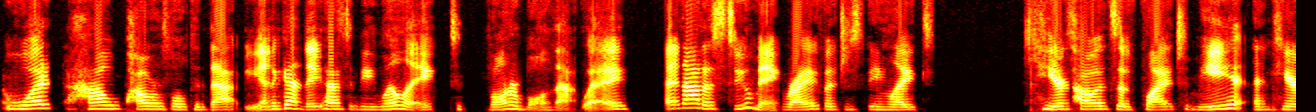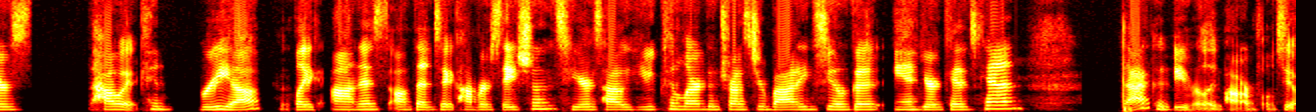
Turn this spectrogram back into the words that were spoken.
what, how powerful could that be? And again, they have to be willing to be vulnerable in that way and not assuming, right? But just being like, here's how it's applied to me and here's how it can free up like honest, authentic conversations. Here's how you can learn to trust your body, feel good, and your kids can. That could be really powerful too.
